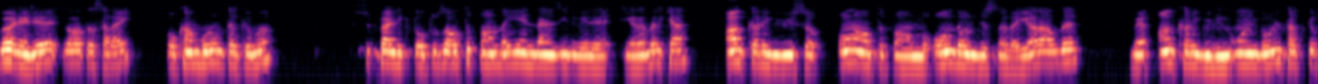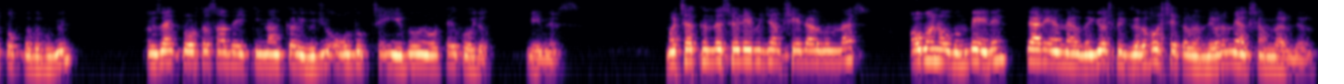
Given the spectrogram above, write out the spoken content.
Böylece Galatasaray Okan Burun takımı Süper Lig'de 36 puanla yeniden zirvede yer alırken Ankara gücü ise 16 puanla 14. sırada yer aldı ve Ankara gücünün oyunda oyun takdir topladı bugün. Özellikle orta sahada etkinin Ankara gücü oldukça iyi bir oyun ortaya koydu diyebiliriz. Maç hakkında söyleyebileceğim şeyler bunlar. Abone olun, beğenin. Diğer yayınlarda görüşmek üzere. Hoşçakalın diyorum. İyi akşamlar diyorum.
